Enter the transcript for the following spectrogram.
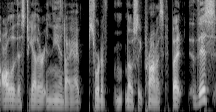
all of this together in the end. I, I sort of mostly promise, but this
